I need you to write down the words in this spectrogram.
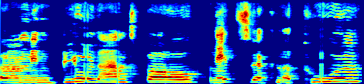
äh, mit Biolandbau, Netzwerk Natur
